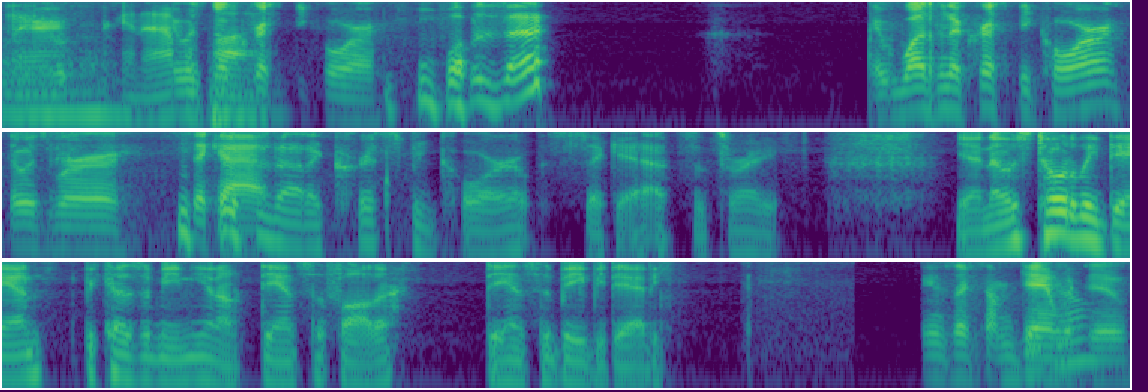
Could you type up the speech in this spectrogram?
American apple it was no pie. crispy core. what was that? It wasn't a crispy core. Those were sick it abs. was not a crispy core. It was sick abs. That's right. Yeah, no, it was totally Dan because I mean, you know, Dan's the father. Dan's the baby daddy. Seems like something Is it Dan would do.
